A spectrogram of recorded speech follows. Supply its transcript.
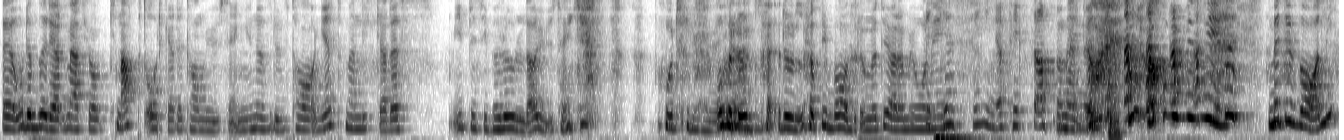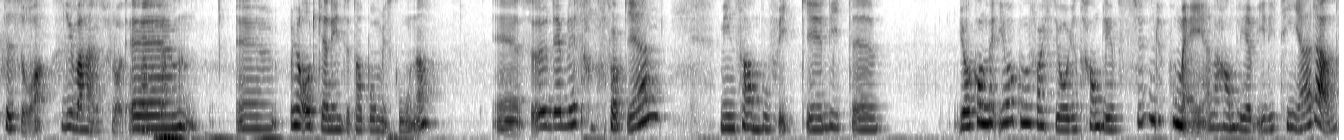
Eh, och det började med att jag knappt orkade ta mig ur sängen överhuvudtaget men lyckades i princip rulla ur sängen. och och rulla, rulla till badrummet och göra mig i ordning. Vilken syn jag fick framför mig nu. ja men precis. Men det var lite så. Gud vad hemskt, förlåt. Jag. Ehm, eh, och jag orkade inte ta på mig skorna. Eh, så det blev samma sak igen. Min sambo fick eh, lite... Jag kommer, jag kommer faktiskt ihåg att han blev sur på mig, eller han blev irriterad.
